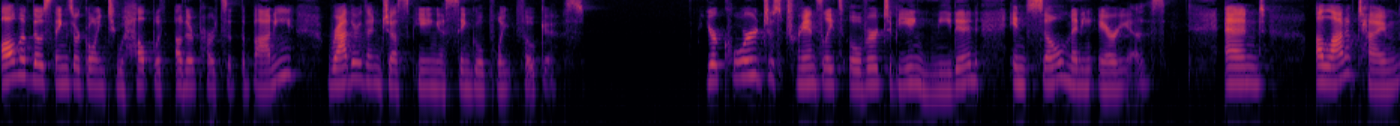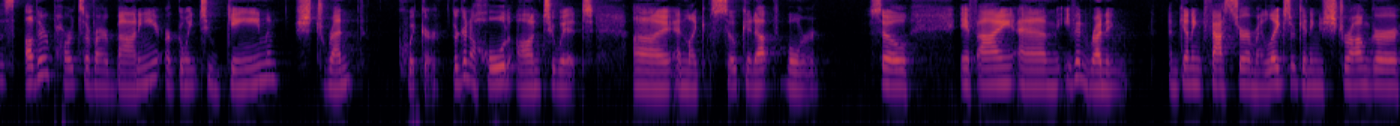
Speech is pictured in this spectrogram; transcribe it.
All of those things are going to help with other parts of the body rather than just being a single point focus. Your core just translates over to being needed in so many areas. And a lot of times, other parts of our body are going to gain strength quicker. They're going to hold on to it uh, and like soak it up more. So, if I am even running, I'm getting faster, my legs are getting stronger,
